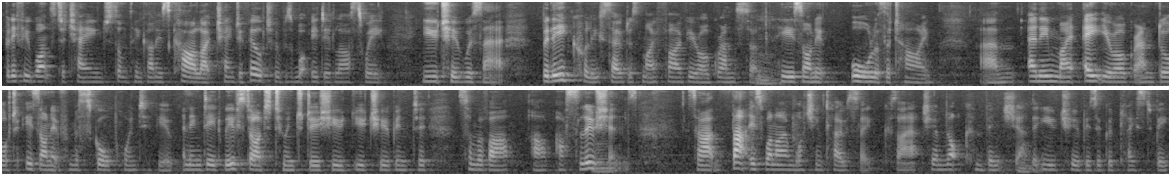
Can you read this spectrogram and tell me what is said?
But if he wants to change something on his car, like change a filter, it was what he did last week, YouTube was there. But equally, so does my five-year-old grandson. Mm. He's on it all of the time. Um, and in my eight-year-old granddaughter is on it from a school point of view. And indeed, we've started to introduce YouTube into some of our, our, our solutions. Mm. So uh, that is one I'm watching closely because I actually am not convinced yet mm. that YouTube is a good place to be.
